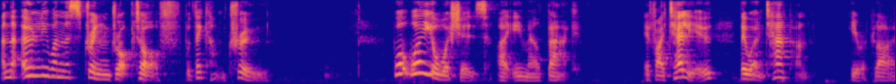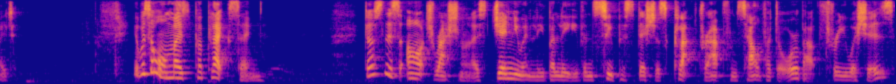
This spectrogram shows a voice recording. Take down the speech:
and that only when the string dropped off would they come true. What were your wishes? I emailed back. If I tell you, they won't happen, he replied. It was almost perplexing. Does this arch rationalist genuinely believe in superstitious claptrap from Salvador about three wishes?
